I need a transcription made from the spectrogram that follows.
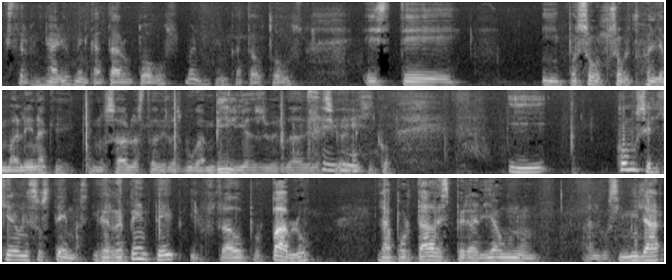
extraordinarios, me encantaron todos, bueno, me han encantado todos. Este, y por sobre, todo el de Malena, que, nos habla hasta de las bugambilias, ¿verdad?, de la Ciudad de México. Y cómo se eligieron esos temas. Y de repente, ilustrado por Pablo, la portada esperaría uno algo similar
